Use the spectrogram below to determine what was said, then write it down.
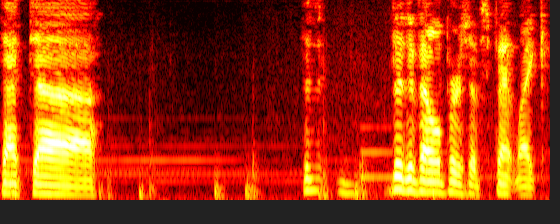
that uh, the the developers have spent like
